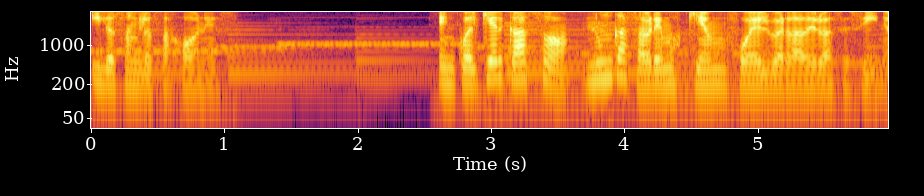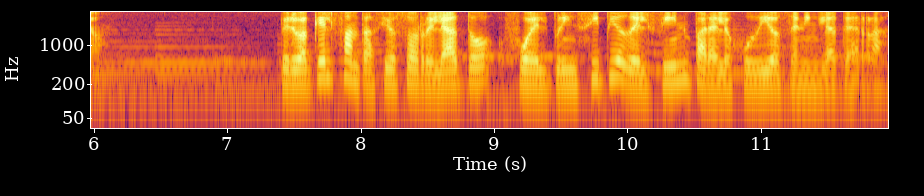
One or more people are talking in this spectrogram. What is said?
y los anglosajones. En cualquier caso, nunca sabremos quién fue el verdadero asesino. Pero aquel fantasioso relato fue el principio del fin para los judíos en Inglaterra.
